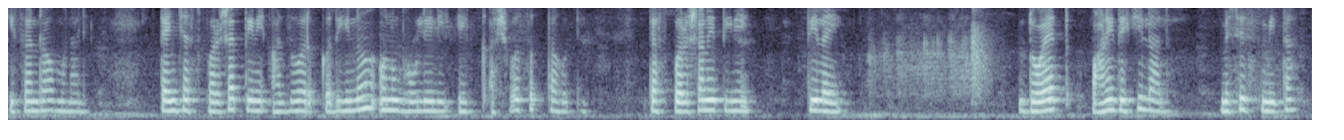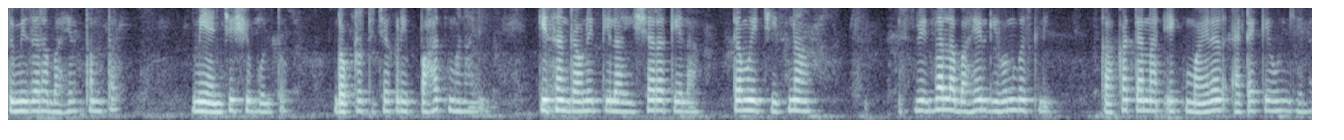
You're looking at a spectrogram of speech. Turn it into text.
किसनराव म्हणाले त्यांच्या स्पर्शात तिने आजवर कधी न अनुभवलेली एक आश्वासकता होती. त्या स्पर्शाने तिने तिला डोळ्यात पाणी देखील आलं. मिसेस स्मिता तुम्ही जरा बाहेर थांबता. मी यांच्याशी बोलतो. डॉक्टर तिच्याकडे पाहत म्हणाले किसनरावने तिला इशारा केला. त्यामुळे चेतना स्मिताला बाहेर घेऊन बसली. काका त्यांना एक मायनर अटॅक येऊन गेला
